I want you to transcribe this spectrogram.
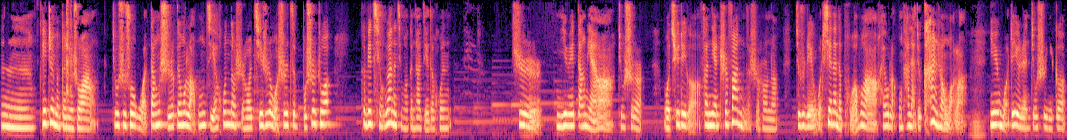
嗯，可以这么跟你说啊，就是说我当时跟我老公结婚的时候，其实我是这不是说特别情愿的情况跟他结的婚，是因为当年啊，就是我去这个饭店吃饭的时候呢，就是这我现在的婆婆啊，还有老公他俩就看上我了，因为我这个人就是一个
